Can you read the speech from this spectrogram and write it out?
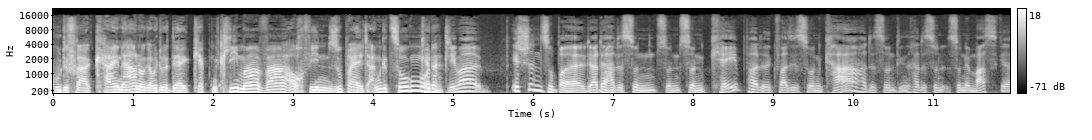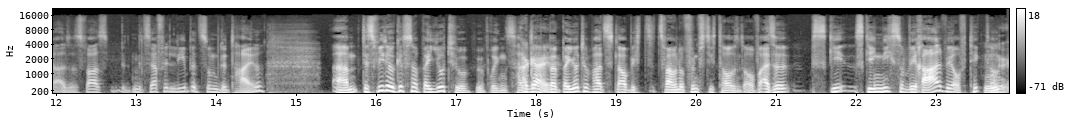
gute Frage, keine Ahnung, aber du, der Captain Klima war auch wie ein Superheld angezogen, Captain oder? Klima ist schon ein Superheld, ja, der hatte so ein, so, ein, so ein Cape, hatte quasi so ein K, hatte so ein Ding, hatte so, so eine Maske, also es war mit sehr viel Liebe zum Detail. Ähm, das Video gibt es noch bei YouTube übrigens. Hat, ah, geil. Bei, bei YouTube hat es, glaube ich, 250.000 auf. Also es, es, ging nicht so viral wie auf TikTok. Mhm.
